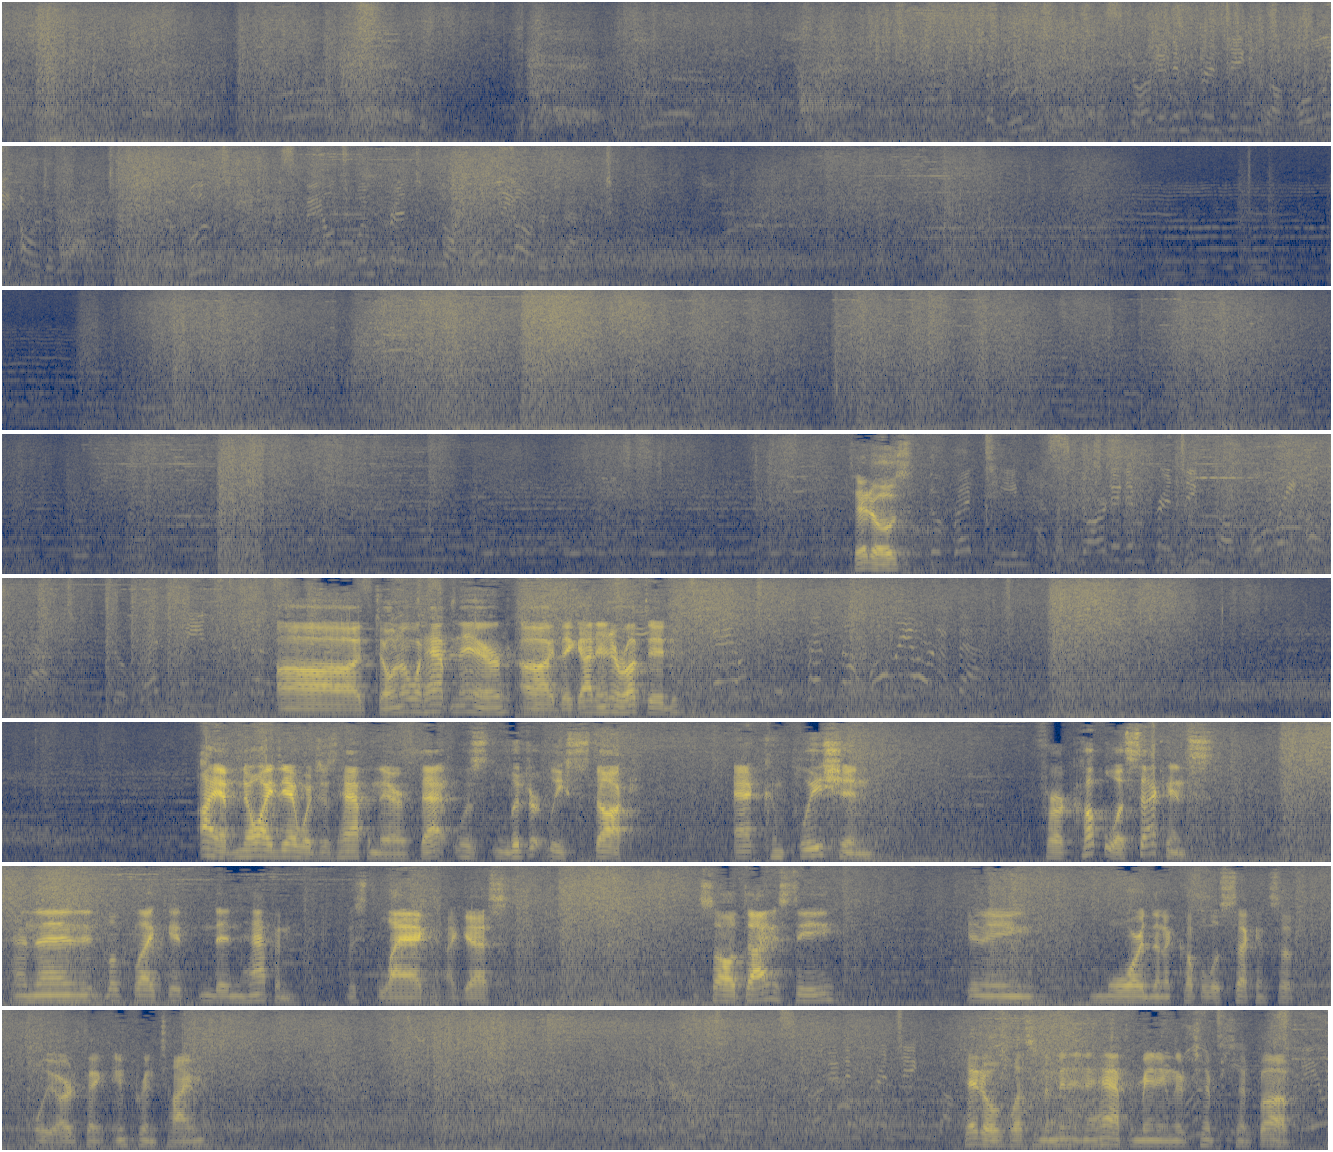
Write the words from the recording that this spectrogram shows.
Defense Uh, don't know what happened there. Uh, they got interrupted. failed to imprint the holy artifact. I have no idea what just happened there. That was literally stuck at completion for a couple of seconds. And then it looked like it didn't happen. Just lag, I guess. I saw Dynasty getting more than a couple of seconds of Holy Artifact imprint time. Potatoes, less than a minute and a half remaining in their 10% buff.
